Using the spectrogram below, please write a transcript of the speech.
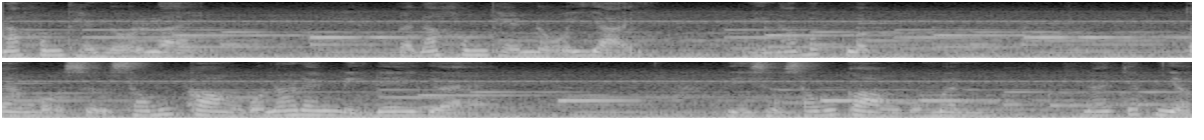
Nó không thể nổi loạn. Và nó không thể nổi dậy vì nó bất lực toàn bộ sự sống còn của nó đang bị đe dọa. Vì sự sống còn của mình, nó chấp nhận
